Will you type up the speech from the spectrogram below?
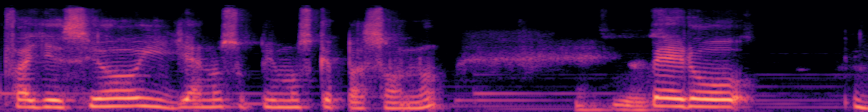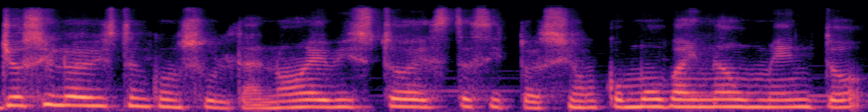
falleció y ya no supimos qué pasó, ¿no? Pero yo sí lo he visto en consulta, ¿no? He visto esta situación, cómo va en aumento,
